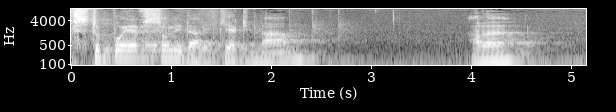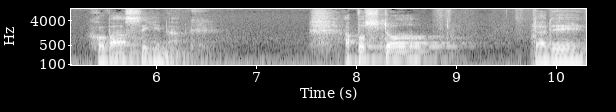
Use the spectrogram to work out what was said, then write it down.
Vstupuje v solidaritě k nám, ale chová se jinak. Apostol tady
